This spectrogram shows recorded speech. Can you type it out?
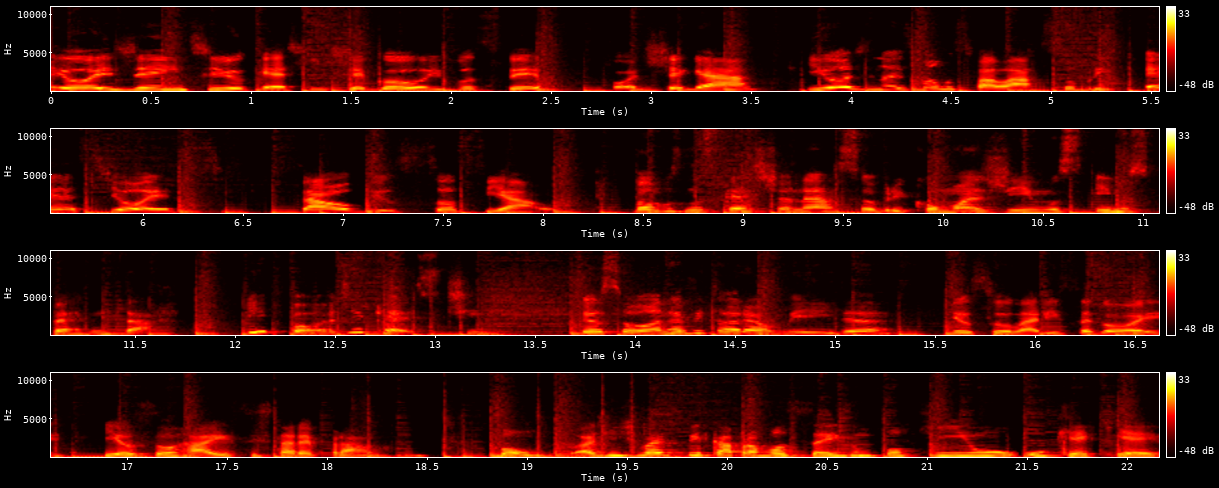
Oi, oi, gente! O casting chegou e você pode chegar. E hoje nós vamos falar sobre SOS Salve o Social. Vamos nos questionar sobre como agimos e nos perguntar: e podcasting? Eu sou Ana Vitória Almeida. Eu sou Larissa Goy. E eu sou Raíssa Estarepravo. Bom, a gente vai explicar para vocês um pouquinho o que, que é.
